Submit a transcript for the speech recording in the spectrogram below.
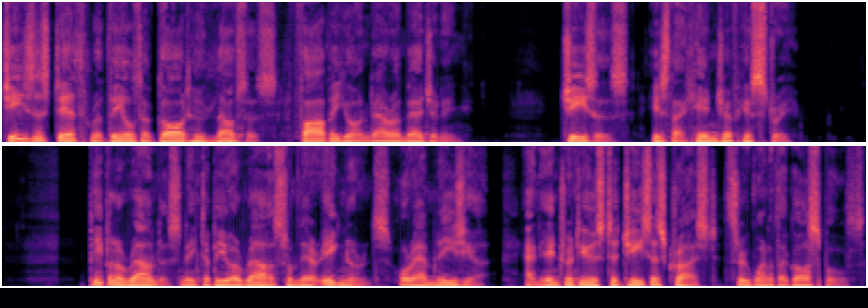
Jesus' death reveals a God who loves us far beyond our imagining. Jesus is the hinge of history. People around us need to be aroused from their ignorance or amnesia and introduced to Jesus Christ through one of the Gospels.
